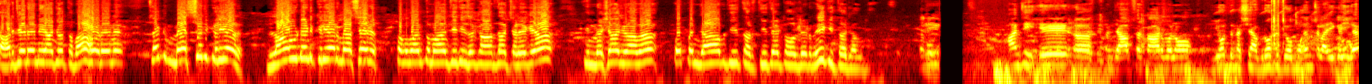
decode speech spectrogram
ਘਰ ਜਿਹੜੇ ਨੇ ਅੱਜ ਉਹ ਤਬਾਹ ਹੋ ਰਹੇ ਨੇ। ਇੱਕ message clear loud and clear message Bhagwant Mann ji ਦੀ ਸਰਕਾਰ ਦਾ ਚਲੇ ਗਿਆ ਕਿ ਨਸ਼ਾ ਜਿਹੜਾ ਵਾ ਉਹ ਪੰਜਾਬ ਦੀ ਧਰਤੀ ਤੇ ਟੋਲਰੇਟ ਨਹੀਂ ਕੀਤਾ ਜਾਊਗਾ। ਹਾਂਜੀ, ਇਹ ਪੰਜਾਬ ਸਰਕਾਰ ਵੱਲੋਂ ਯੁੱਧ ਨਸ਼ਿਆਂ ਵਿਰੁੱਧ ਜੋ ਮੁਹਿੰਮ ਚਲਾਈ ਗਈ ਹੈ,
